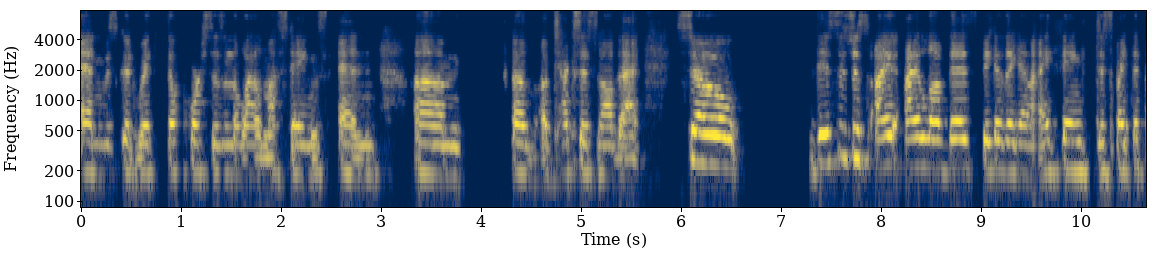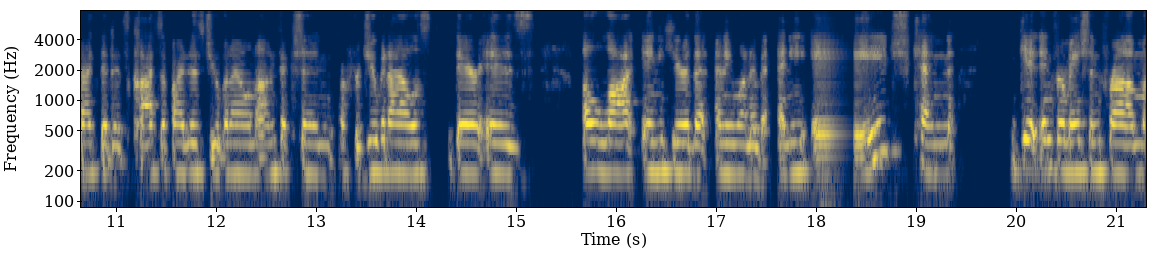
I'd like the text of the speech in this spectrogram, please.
and was good with the horses and the wild Mustangs and um, of, of Texas and all that. So this is just I, I love this because again I think despite the fact that it's classified as juvenile nonfiction or for juveniles, there is a lot in here that anyone of any age can get information from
